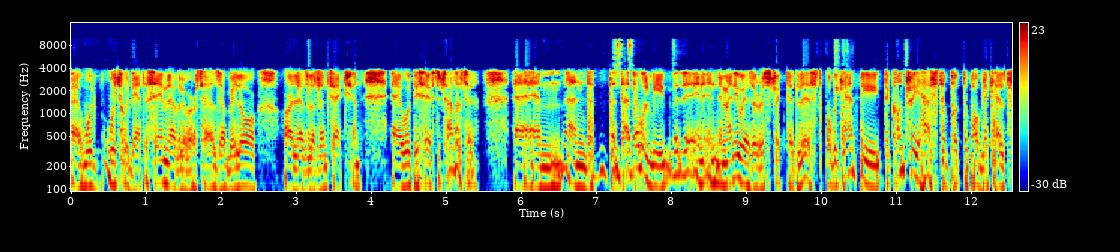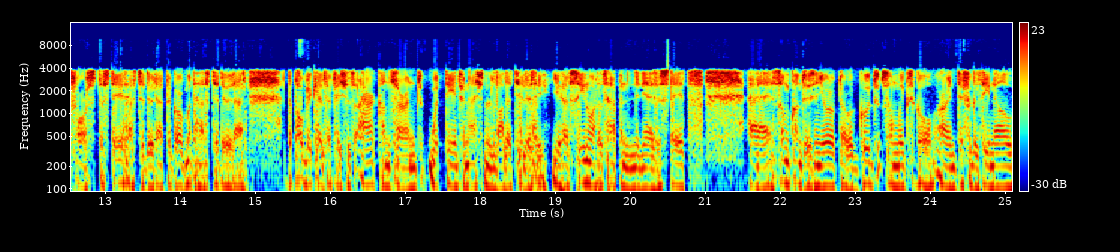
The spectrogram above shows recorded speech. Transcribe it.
uh, would, which would be at the same level of ourselves or below our level of infection, uh, would be safe to travel to. Um, and th- that, that will be, in, in many ways, a restricted list. But we can't be, the country has to put the public health first. The state has to do that. The government has to do that. The public health officials are concerned with the international volatility. You have seen what has happened in the United States. Uh, some countries in Europe that were good some weeks ago are in difficulty now.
